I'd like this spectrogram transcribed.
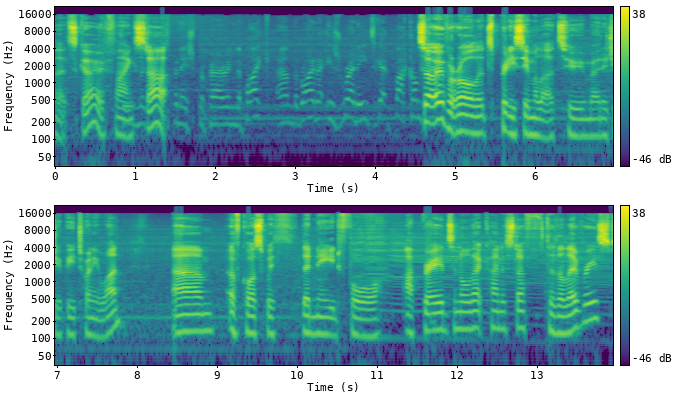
Let's go, flying start. So overall, it's pretty similar to MotoGP 21. Um, of course, with the need for upgrades and all that kind of stuff to the liveries.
